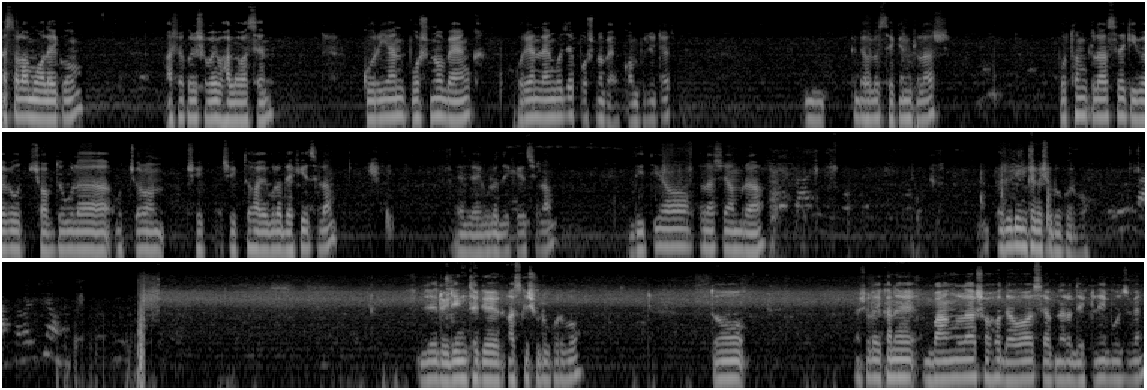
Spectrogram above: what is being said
আসসালামু আলাইকুম। আশা করি সবাই ভালো আছেন। কোরিয়ান প্রশ্ন ব্যাংক, কোরিয়ান ল্যাঙ্গুয়েজের প্রশ্ন ব্যাংক কমপ্লিটের এটা হলো সেকেন্ড ক্লাস প্রথম ক্লাসে কীভাবে শব্দগুলা উচ্চারণ শিখ- শিখতে হয় এগুলো দেখিয়েছিলাম। এই যে এগুলো দেখিয়েছিলাম। দ্বিতীয় ক্লাসে আমরা রিডিং থেকে শুরু করব। যে রিডিং থেকে আজকে শুরু করব। তো আসলে এখানে বাংলা সহ দেওয়া আছে, আপনারা দেখলেই বুঝবেন।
